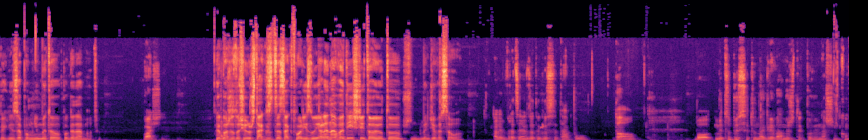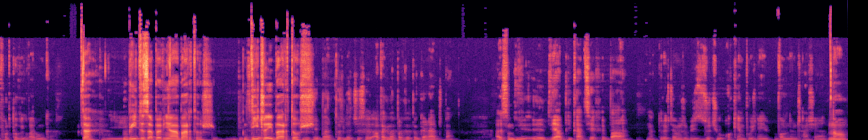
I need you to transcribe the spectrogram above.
Jak nie zapomnimy, to pogadamy o tym. Właśnie. Chyba, że to się już tak zdezaktualizuje, ale nawet jeśli to, to będzie wesoło. Ale wracając do tego setupu, to, bo my to sobie tu nagrywamy, że tak powiem, w naszych komfortowych warunkach. Tak. I Beat zapewnia Bartosz. beat DJ sobie- Bartosz. DJ Bartosz leci sobie, a tak naprawdę to GarageBand. Ale są dwie, y, dwie aplikacje chyba, na które chciałbym, żebyś zrzucił okiem później w wolnym czasie. No.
